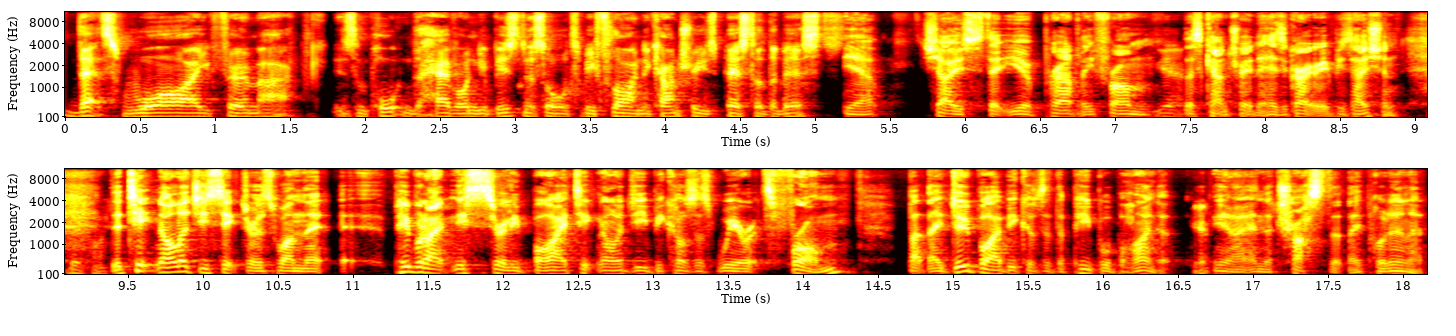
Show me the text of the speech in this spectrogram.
that's why Fernmark is important to have on your business or to be flying the country's best of the best. Yeah. Shows that you're proudly from Yeah. this country that has a great reputation. Definitely. The technology sector is one that uh, people don't necessarily buy technology because it's where it's from, but they do buy because of the people behind it, Yep. you know, and the trust that they put in it.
